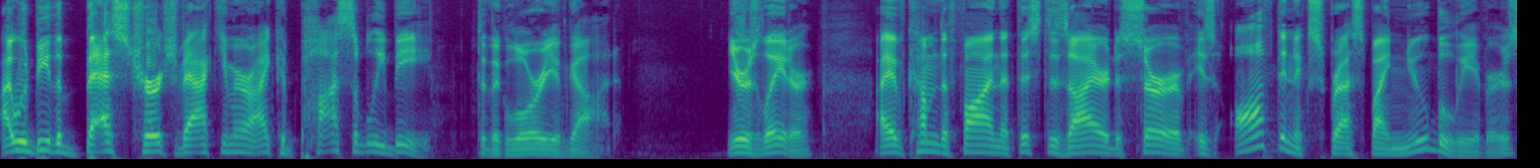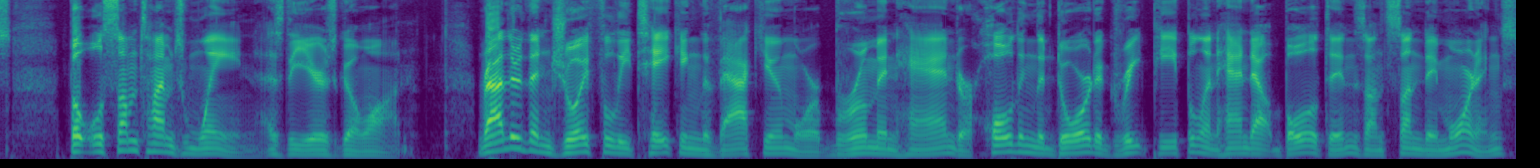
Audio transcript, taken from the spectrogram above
I would be the best church vacuumer I could possibly be, to the glory of God. Years later, I have come to find that this desire to serve is often expressed by new believers, but will sometimes wane as the years go on. Rather than joyfully taking the vacuum or broom in hand or holding the door to greet people and hand out bulletins on Sunday mornings,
